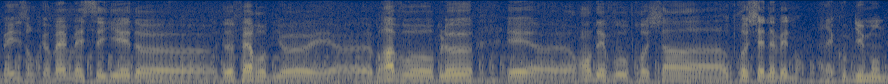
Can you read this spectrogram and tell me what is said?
Mais ils ont quand même essayé de, de faire au mieux et euh, bravo aux Bleus et euh, rendez-vous au prochain, au prochain événement. à la Coupe du Monde.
